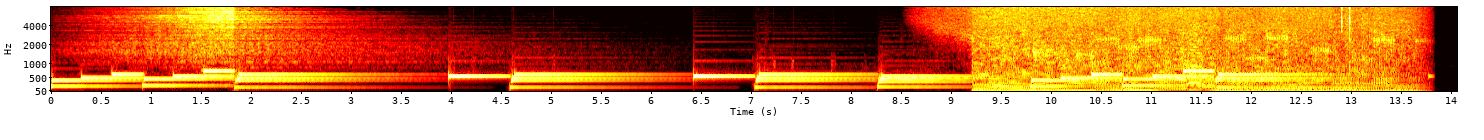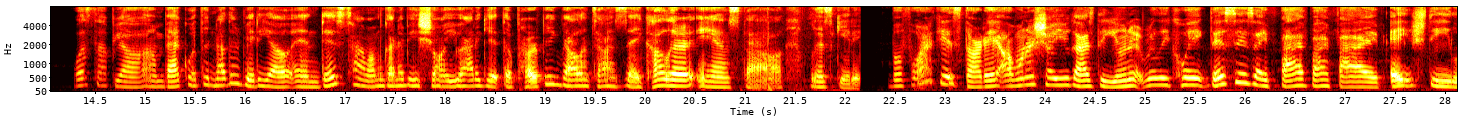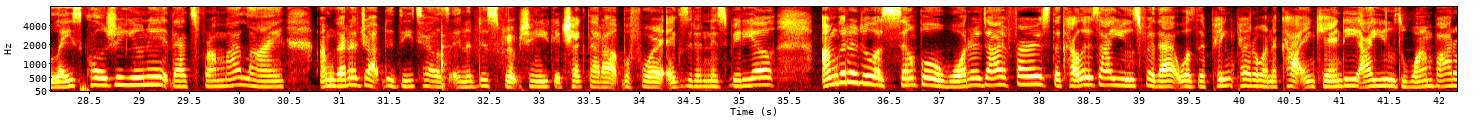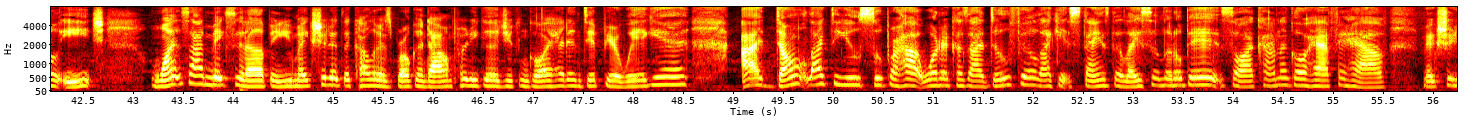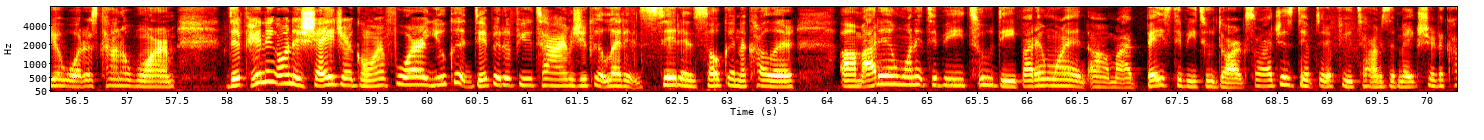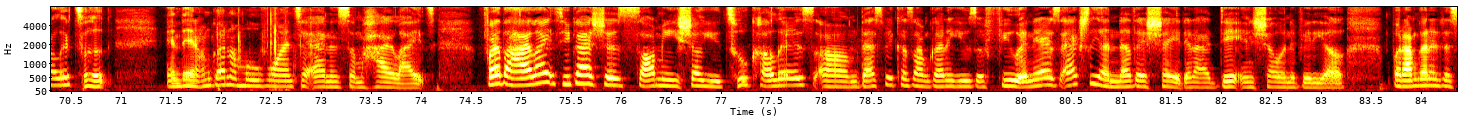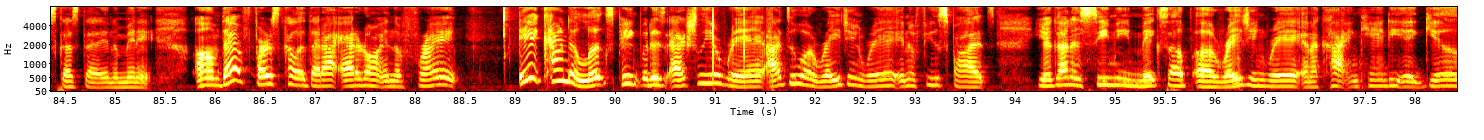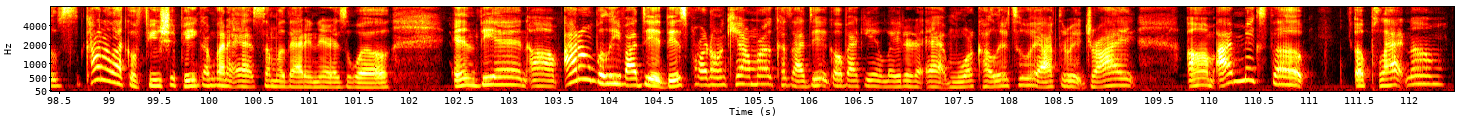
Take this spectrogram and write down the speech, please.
What's up y'all? I'm back with another video and this time I'm going to be showing you how to get the perfect Valentine's Day color and style. Let's get it. Before I get started, I want to show you guys the unit really quick. This is a 5x5 HD lace closure unit that's from my line. I'm going to drop the details in the description. You can check that out before exiting this video. I'm going to do a simple water dye first. The colors I used for that was the pink petal and the cotton candy. I used one bottle each. Once I mix it up and you make sure that the color is broken down pretty good, you can go ahead and dip your wig in. I don't like to use super hot water because I do feel like it stains the lace a little bit. So I kind of go half and half. Make sure your water is kind of warm. Depending on the shade you're going for, you could dip it a few times. You could let it sit and soak in the color. Um, I didn't want it to be too deep. I didn't want um, my base to be too dark. So I just dipped it a few times to make sure the color took. And then I'm going to move on to adding some highlights. For the highlights, you guys just saw me show you two colors. Um, that's because I'm going to use a few. And there's actually another shade that I didn't show in the video. But I'm going to discuss that in a minute. Um, that first color that I added on in the front it kind of looks pink, but it's actually a red. I do a Raging Red in a few spots. You're going to see me mix up a Raging Red and a Cotton Candy. It gives kind of like a fuchsia pink. I'm going to add some of that in there as well. And then um, I don't believe I did this part on camera because I did go back in later to add more color to it after it dried. Um, I mixed up a platinum,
